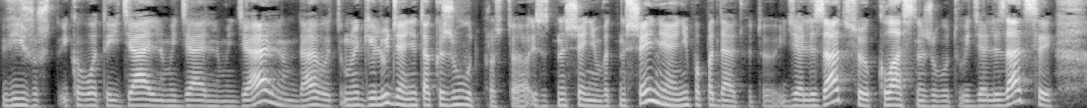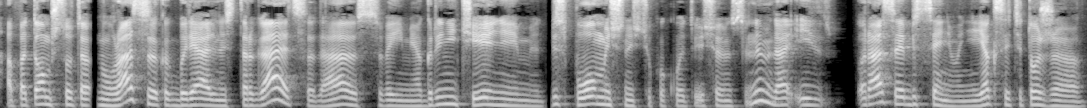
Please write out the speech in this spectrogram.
вижу что и кого-то идеальным, идеальным, идеальным, да, вот многие люди, они так и живут просто из отношений в отношения, они попадают в эту идеализацию, классно живут в идеализации, а потом что-то, ну, раз как бы реальность торгается, да, своими ограничениями, беспомощностью какой-то и всем остальным, да, и раз и обесценивание. Я, кстати, тоже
